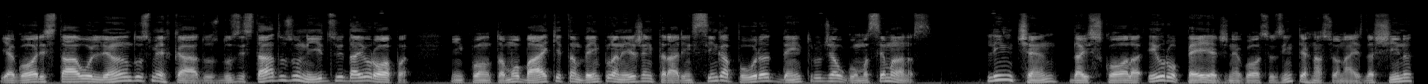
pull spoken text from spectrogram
e agora está olhando os mercados dos Estados Unidos e da Europa, enquanto a Mobike também planeja entrar em Singapura dentro de algumas semanas. Lin Chen, da Escola Europeia de Negócios Internacionais da China,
